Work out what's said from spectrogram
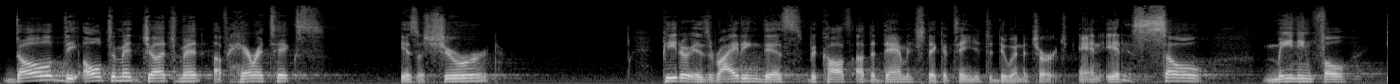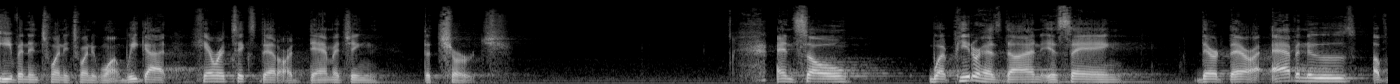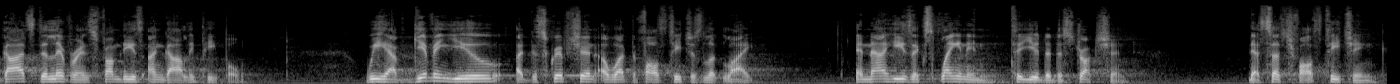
Though the ultimate judgment of heretics is assured, Peter is writing this because of the damage they continue to do in the church. And it is so meaningful even in 2021. We got heretics that are damaging the church. And so, what Peter has done is saying there, there are avenues of God's deliverance from these ungodly people. We have given you a description of what the false teachers look like. And now he's explaining to you the destruction that such false teaching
